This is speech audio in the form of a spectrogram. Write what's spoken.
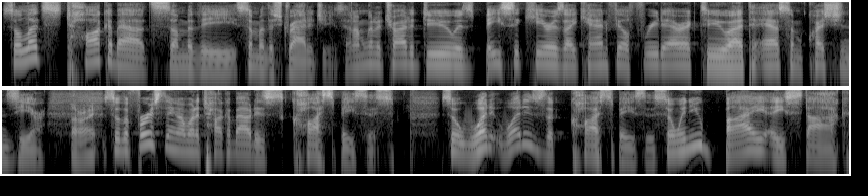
So let's talk about some of the some of the strategies, and I'm going to try to do as basic here as I can. Feel free, Eric, to uh, to ask some questions here. All right. So the first thing I want to talk about is cost basis. So what what is the cost basis? So when you buy a stock,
